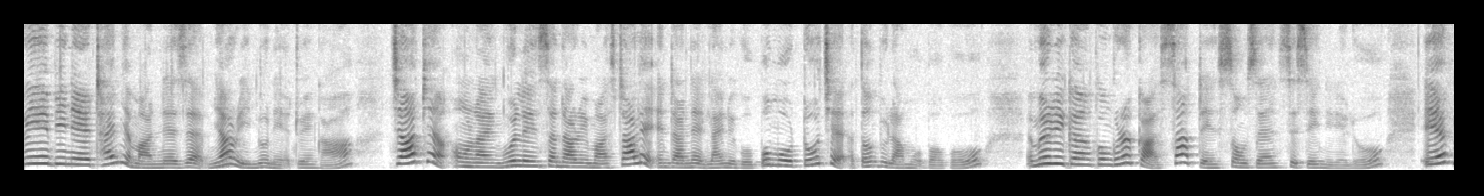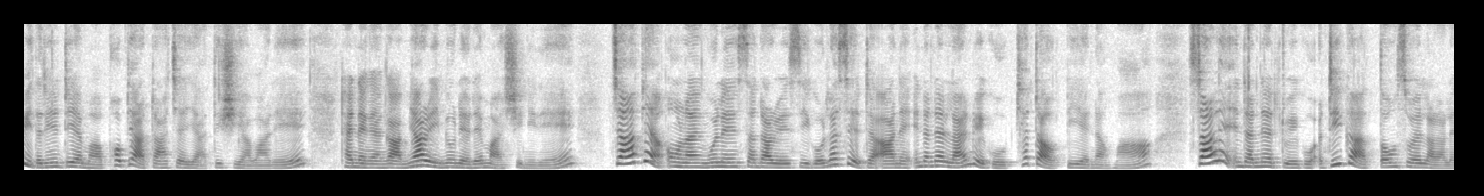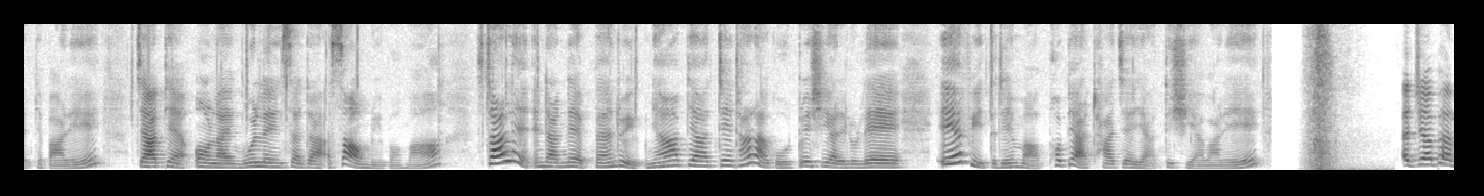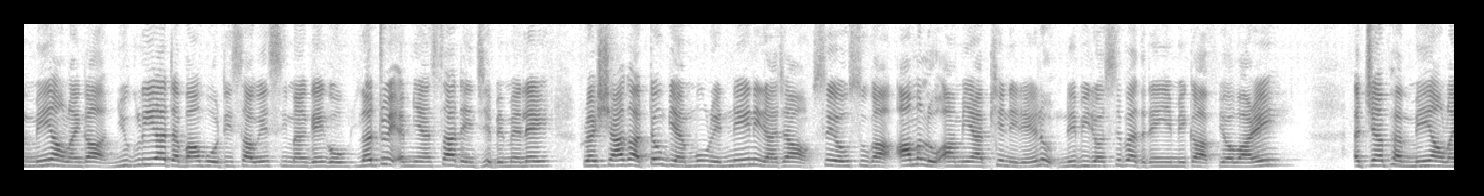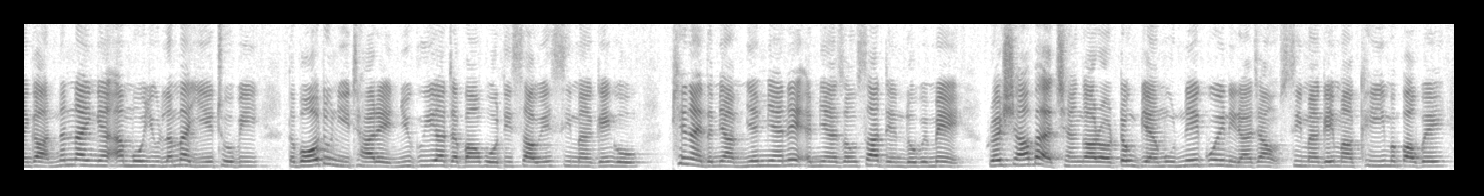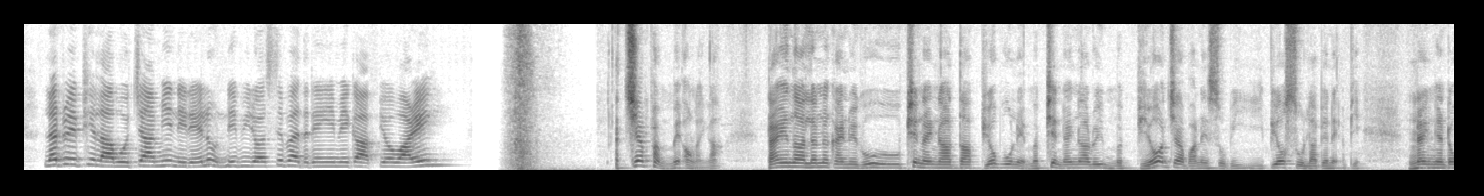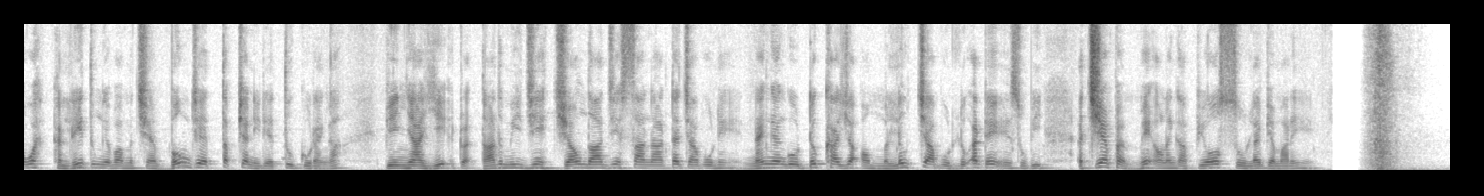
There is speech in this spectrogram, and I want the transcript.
ကရင်ပြည်နယ်ထိုင်းမြန်မာနယ်စပ်မြရီမြို့နယ်အတွင်းကကြားဖြန့်အွန်လိုင်းငွေလိမ်စင်တာတွေမှာ Starlink အင်တာနက်လိုင်းတွေကိုပုံမတိုးချဲ့အသုံးပြုလာမှုအပေါ်ကိုအမေရိကန်ကွန်ဂရက်ကစတင်စုံစမ်းစစ်ဆေးနေတယ်လို့ AFP သတင်းတရက်မှာဖော်ပြထားချက်အရသိရှိရပါတယ်။ထိုင်းနိုင်ငံကမြရီမြို့နယ်ထဲမှာရှိနေတဲ့ ကြားဖြန့်အွန်လိုင်းငွေလိမ်စင်တာတွေစီကိုလက်စစ်ဓာတ်အားနဲ့အင်တာနက်လိုင်းတွေကိုဖြတ်တောက်ပြီးတဲ့နောက်မှာ Starlink အင်တာနက်တွေကိုအဓိကသုံးစွဲလာတာလည်းဖြစ်ပါတယ်။ကြားဖြန့်အွန်လိုင်းငွေလိမ်စင်တာအဆောက်အုံတွေပေါ်မှာ Starlink အင်တာနက်ဘန်းတွေအများအပြားတင်ထားတာကို တွေ့ရှိရတယ်လို့လည်း AFP သတင်းမှာဖော်ပြထားချက်အရသိရှိရပါတယ်။ အကြမ်းဖက်မင်းအောင်လိုင်ကနျူကလ িয়ার တပ်ပေါင်းဖို့တိစောက်ရေးစီမံကိန်းကိုလက်တွေ့အမြန်စတင်ခြင်းပေမဲ့လည်းရုရှားကတုံ့ပြန်မှုတွေနှေးနေတာကြောင့်စေအုပ်စုကအာမလို့အာမရဖြစ်နေတယ်လို့နေပြည်တော်စစ်ဘက်သတင်းရင်းမြစ်ကပြောပါရယ်အကြမ်းဖက်မင်းအောင်လိုင်ကနှစ်နိုင်ငံ MOU လက်မှတ်ရေးထိုးပြီးသဘောတူညီထားတဲ့နျူကလ িয়ার တပ်ပေါင်းဖို့တိစောက်ရေးစီမံကိန်းကိုဖြစ်နိုင်သမျှမြန်မြန်နဲ့အမြန်ဆုံးစတင်လိုပေမဲ့ ရုရှားဘက်အချမ်းကတော့တုံ့ပြန်မှုနှေးကွေးနေတာကြောင့်စီမံကိန်းမှာခရီးမပေါက်ပဲလက်တွေ့ဖြစ်လာဖို့ကြာမြင့်နေတယ်လို့နေပြည်တော်စစ်ဘက်သတင်းရင်းမြစ်ကပြောပါရယ်အကြက်ဖတ်မဲအွန်လိုင်းက တိုင်းရင်းသားလက်နက်ကိုင်တွေကိုဖြစ်နိုင်တာသာပြောဖို့နဲ့မဖြစ်နိုင်တာတွေမပြောကြပါနဲ့ဆိုပြီးပြောဆိုလာပြတဲ့အပြင်နိုင်ငံတော်ကကလေးသူငယ်ပါမချမ်းဘုံကျဲတပ်ဖြတ်နေတဲ့သူကိုယ်တိုင်ကပညာရေးအတွက်သားသမီးချင်းကျောင်းသားချင်းစာနာတက်ကြဖို့နဲ့နိုင်ငံကိုဒုက္ခရောက်အောင်မလုပ်ကြဖို့လိုအပ်တယ်ဆိုပြီးအကြက်ဖတ်မဲအွန်လိုင်းကပြောဆိုလိုက်ပြန်ပါတယ်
